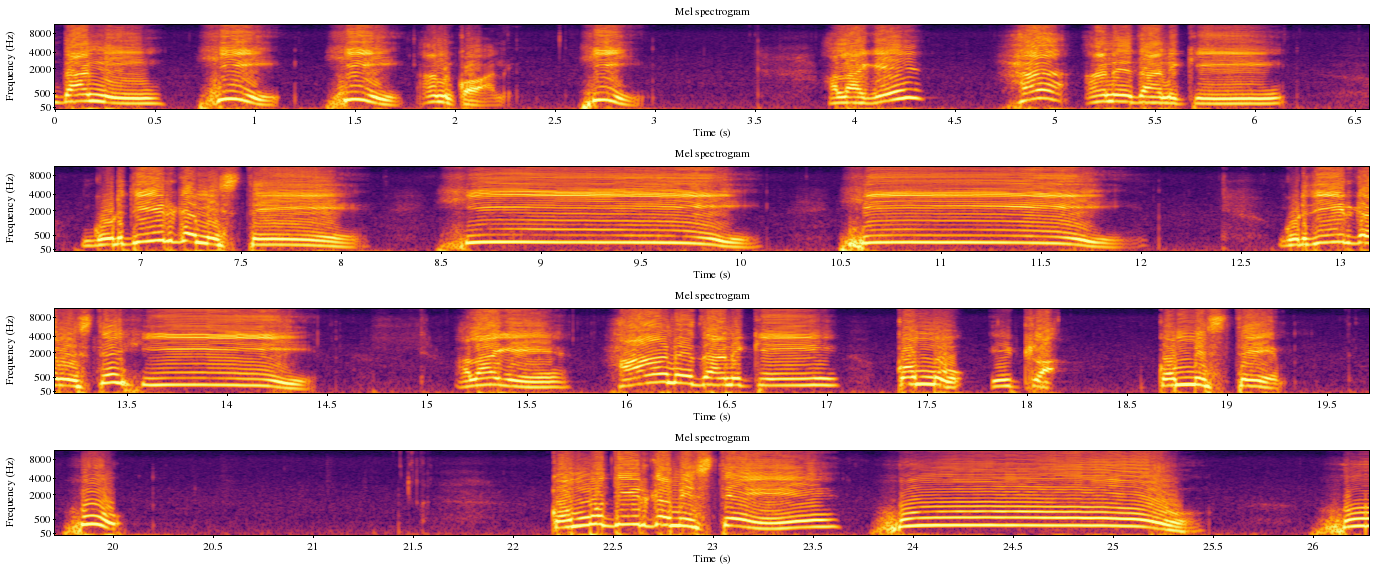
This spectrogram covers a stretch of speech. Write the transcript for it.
దాన్ని హీ హీ అనుకోవాలి. హీ. అలాగే హ అనే దానికి గుడి దీర్ఘం ఇస్తే హీ హీ. గుడి దీర్ఘం ఇస్తే హీ. అలాగే హ అనే దానికి కొమ్ము ఇట్లా కొమ్మిస్తే హూ. కొమ్ము దీర్ఘం ఇస్తే హూ. హూ.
